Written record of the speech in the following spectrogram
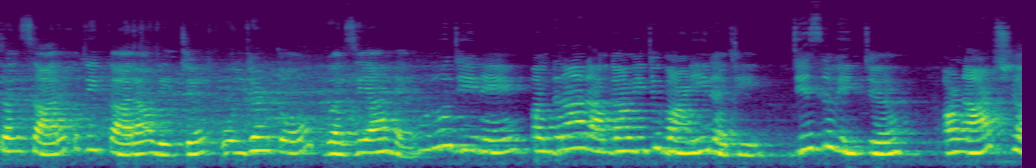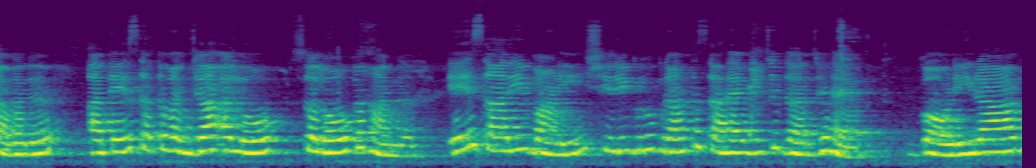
ਸੰਸਾਰਕ ਵਿਕਾਰਾਂ ਵਿੱਚ ਉਲਝਣ ਤੋਂ ਵਰਜਿਆ ਹੈ। ਗੁਰੂ ਜੀ ਨੇ 15 ਰਾਗਾਂ ਵਿੱਚ ਬਾਣੀ ਰਚੀ, ਜਿਸ ਵਿੱਚ 59 ਸ਼ਬਦ ਅਤੇ 57 ਅਲੋਕ ਸ਼ਲੋਕ ਹਨ। ਇਹ ਸਾਰੀ ਬਾਣੀ ਸ੍ਰੀ ਗੁਰੂ ਗ੍ਰੰਥ ਸਾਹਿਬ ਵਿੱਚ ਦਰਜ ਹੈ। ਗੌੜੀ ਰਾਗ,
